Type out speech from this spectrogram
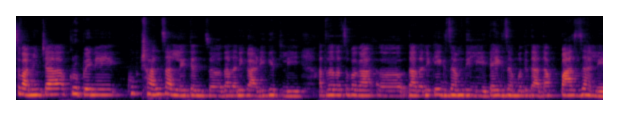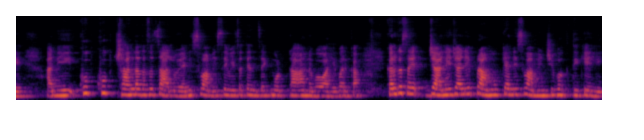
स्वामींच्या कृपेने खूप छान चाललंय त्यांचं. दादानी गाडी घेतली. आता दादाचं बघा दादाने एक एक्झाम दिली त्या एक्झाममध्ये दादा पास झाले. आणि खूप खूप छान दादाचं चालू आहे. आणि स्वामी सेवेचा त्यांचा एक मोठा अनुभव आहे बरं का. कारण कसं आहे ज्याने ज्याने प्रामुख्याने स्वामींची भक्ती केली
